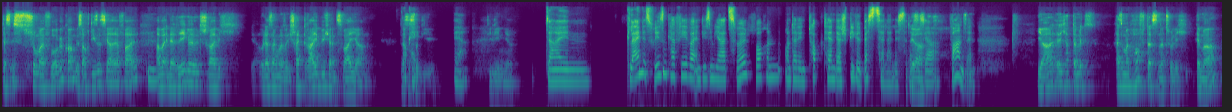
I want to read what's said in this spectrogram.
Das ist schon mal vorgekommen, ist auch dieses Jahr der Fall. Mhm. Aber in der Regel schreibe ich, oder sagen wir so, ich schreibe drei Bücher in zwei Jahren. Das Okay. ist so die, Ja. die Linie. Dein kleines Friesencafé war in diesem Jahr zwölf Wochen unter den Top Ten der Spiegel Bestsellerliste. Das Ja. ist ja Wahnsinn. Ja, ich habe damit, also man hofft das natürlich immer.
